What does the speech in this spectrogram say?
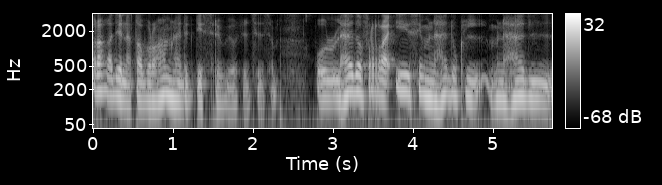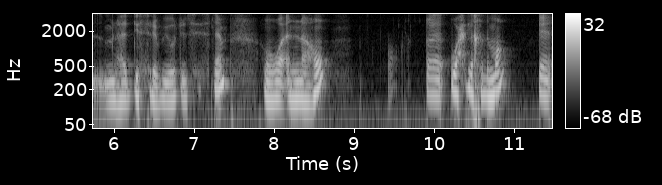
راه غادي نعتبروها من هذاك distributed system والهدف الرئيسي من هذوك من هاد من هاد distributed system هو أنه أه واحد الخدمة أه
